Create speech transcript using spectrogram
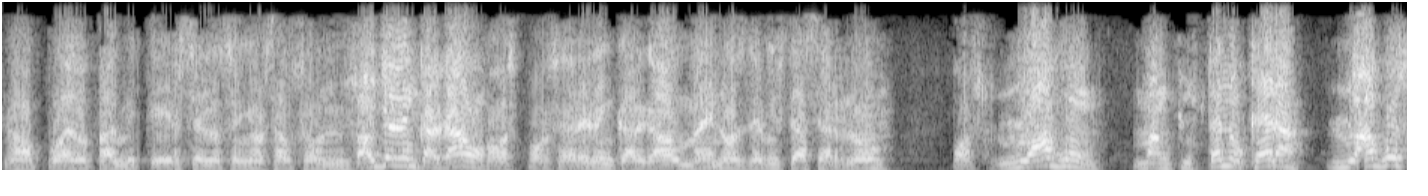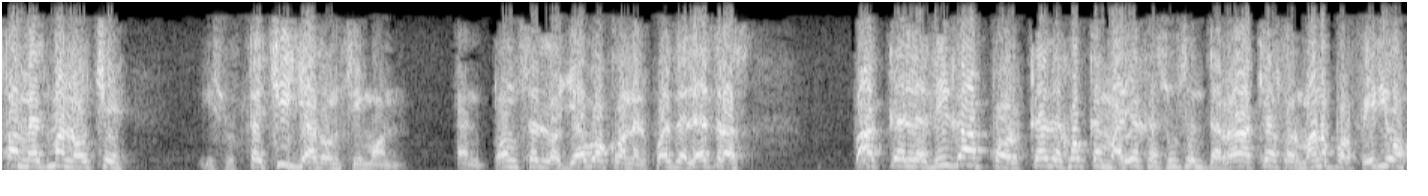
No puedo permitírselo, señor Sauzón. Soy el encargado. Pues por ser el encargado menos debe usted hacerlo. Pues lo hago, man que usted no quiera. Lo hago esta misma noche. Y si usted chilla, don Simón, entonces lo llevo con el juez de letras para que le diga por qué dejó que María Jesús enterrara aquí a su hermano Porfirio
